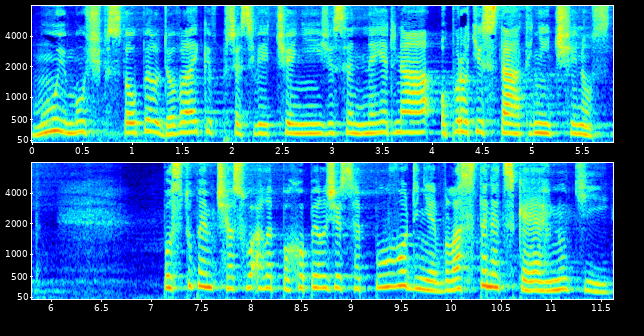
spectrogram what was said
Můj muž vstoupil do vlajky v přesvědčení, že se nejedná o protistátní činnost. Postupem času ale pochopil, že se původně vlastenecké hnutí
